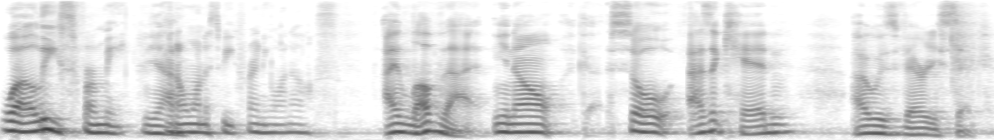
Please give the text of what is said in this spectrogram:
Well, at least for me. Yeah. I don't want to speak for anyone else. I love that. You know, so as a kid, I was very sick.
